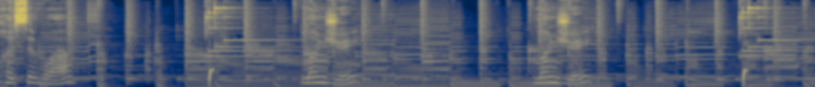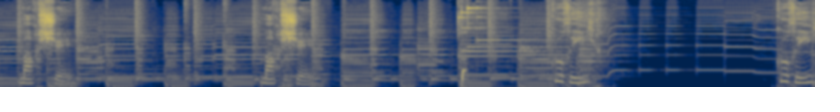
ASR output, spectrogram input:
recevoir manger manger marcher marcher courir courir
